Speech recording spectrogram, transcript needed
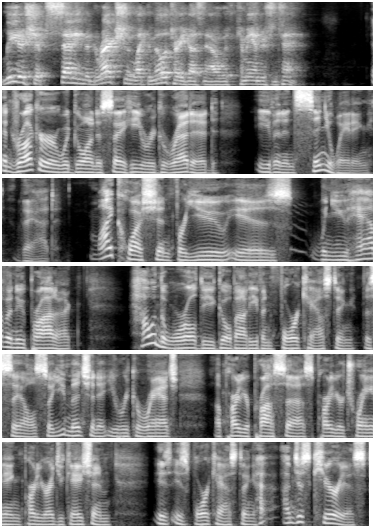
leadership setting the direction like the military does now with commanders intent. And Drucker would go on to say he regretted even insinuating that. My question for you is when you have a new product, how in the world do you go about even forecasting the sales? So you mentioned at Eureka Ranch, a part of your process, part of your training, part of your education is is forecasting. I'm just curious,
